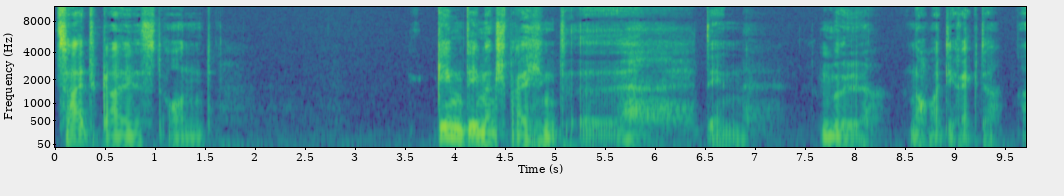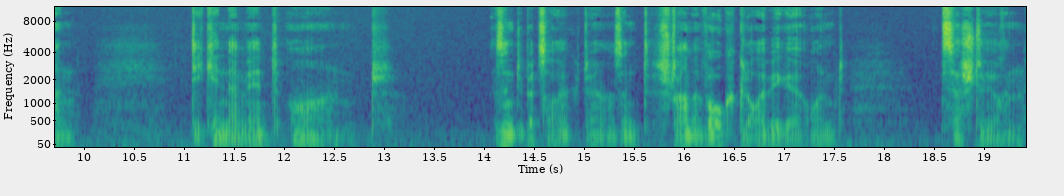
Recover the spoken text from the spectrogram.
Zeitgeist und geben dementsprechend äh, den Müll nochmal direkter an die Kinder mit und sind überzeugt, ja, sind stramme Vogue-Gläubige und zerstören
